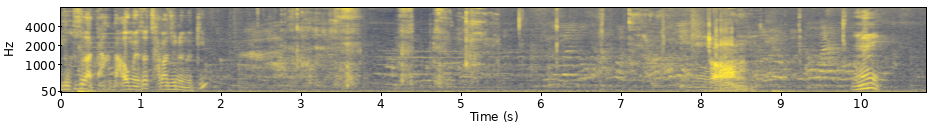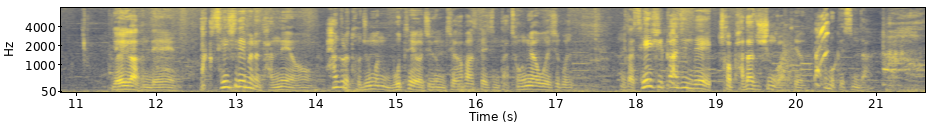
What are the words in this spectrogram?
육수가 딱 나오면서 잡아주는 느낌? 아, 음. 여기가 근데 딱 3시 되면은 닫네요. 한 그릇 더 주면 못해요. 지금 제가 봤을 때 지금 다 정리하고 계시고. 그러니까 3시까지인데 저 받아주신 것 같아요. 빨리 먹겠습니다. 아.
